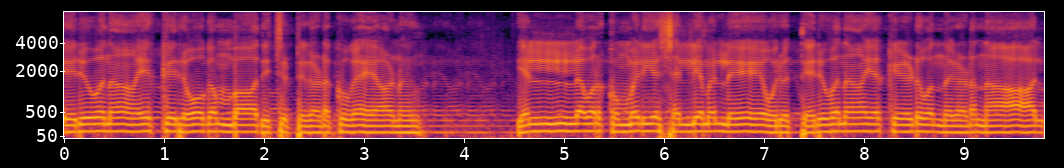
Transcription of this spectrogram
തെരുവ് നായക്ക് രോഗം ബാധിച്ചിട്ട് കിടക്കുകയാണ്. എല്ലാവർക്കും വലിയ ശല്യമല്ലേ? ഒരു തെരുവ് നായ കേടുവന്ന് കിടന്നാൽ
